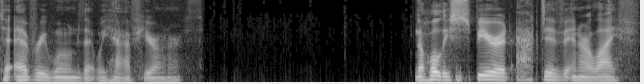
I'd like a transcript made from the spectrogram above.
to every wound that we have here on earth. The Holy Spirit active in our life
